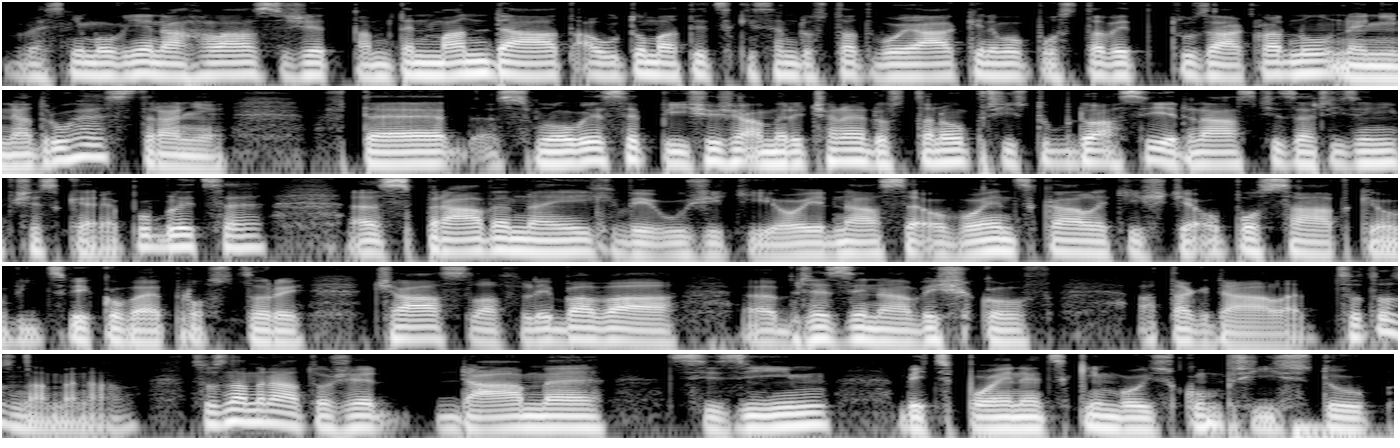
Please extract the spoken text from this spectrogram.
ve sněmovně nahlas, že tam ten mandát automaticky sem dostat vojáky nebo postavit tu základnu není. Na druhé straně v té smlouvě se píše, že američané dostanou přístup do asi 11 zařízení v České republice republice eh, s právem na jejich využití. Jo. Jedná se o vojenská letiště, o posádky, o výcvikové prostory, Čáslav, Libavá, eh, Březina, Vyškov a tak dále. Co to znamená? Co znamená to, že dáme cizím, byť spojeneckým vojskům přístup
